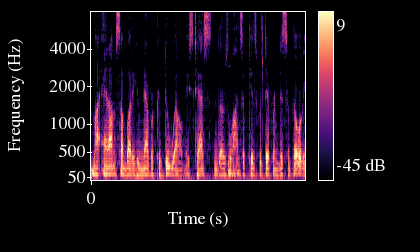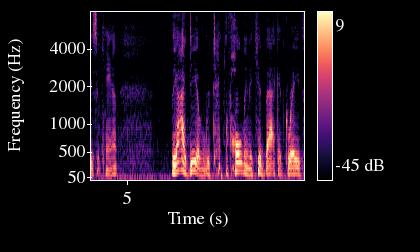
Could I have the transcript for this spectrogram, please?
my, and I'm somebody who never could do well in these tests, and there's mm -hmm. lots of kids with different disabilities that can't. The idea of, of holding a kid back at grade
